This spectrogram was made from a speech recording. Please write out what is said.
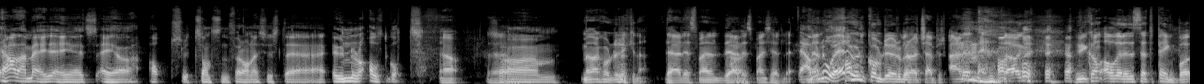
Ja, nei, jeg, jeg, jeg har absolutt sansen for han. Jeg synes det Jeg unner alt godt. ja det, Så, um, Men han kommer til å rykke ned. Det er det som er, det er, det som er kjedelig. Ja, men men er han kommer til å gjøre det bra i Championship. Er det ett lag vi kan allerede sette penger på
